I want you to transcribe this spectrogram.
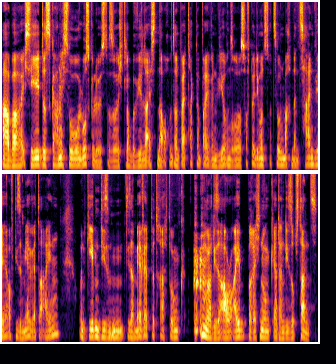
Aber ich sehe das gar nicht so losgelöst. Also ich glaube, wir leisten da auch unseren Beitrag dabei. Wenn wir unsere Software-Demonstration machen, dann zahlen wir auf diese Mehrwerte ein und geben diesem, dieser Mehrwertbetrachtung oder dieser ROI-Berechnung ja dann die Substanz.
